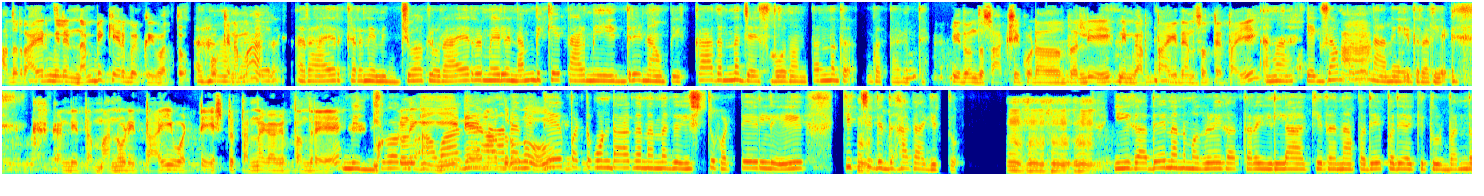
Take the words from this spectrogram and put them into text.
ಅದು ರಾಯರ್ ಮೇಲೆ ನಂಬಿಕೆ ಇರ್ಬೇಕು ಇವತ್ತು. ಓಕೆನಮ್ಮ? ರಾಯರ್ ಕರನೆ ನಿಜವಾಗ್ಲೂ ನಿಜವಾಗ್ಲು ರಾಯರ ಮೇಲೆ ನಂಬಿಕೆ ತಾಳ್ಮೆ ಇದ್ರೆ ನಾವು ಬೇಕಾದನ್ನ ಜಯಿಸಬಹುದು ಅಂತ ಅನ್ನೋದು ಗೊತ್ತಾಗುತ್ತೆ. ಇದೊಂದು ಸಾಕ್ಷಿ ಕೊಡೋದ್ರಲ್ಲಿ ನಿಮ್ಗೆ ಅರ್ಥ ಆಗಿದೆ ಅನ್ಸುತ್ತೆ ತಾಯಿ? ಎಕ್ಸಾಂಪಲ್ ನಾನೇ ಇದ್ರಲ್ಲಿ. ಖಂಡಿತಮ್ಮ. ನೋಡಿ ತಾಯಿ ಹೊಟ್ಟೆ ಎಷ್ಟು ತಣ್ಣಗಾಗುತ್ತಂದ್ರೆ ಮಕ್ಕಳಿಗೆ ಏನೇ ಆದ್ರೂ ಪಟ್ಟುಕೊಂಡಾಗ ನನಗ ಇಷ್ಟು ಹೊಟ್ಟೆಯಲ್ಲಿ ಕಿಚ್ಚಿ ಬಿದ್ದ ಹಾಗಾಗಿತ್ತು. ಈಗ ಅದೇ ನನ್ನ ಮಗಳಿಗೆ ಆತರ ಇಲ್ಲ ನಾ ಪದೇ ಪದೇ ಆಕಿ ತುರ್ ಬಂದ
